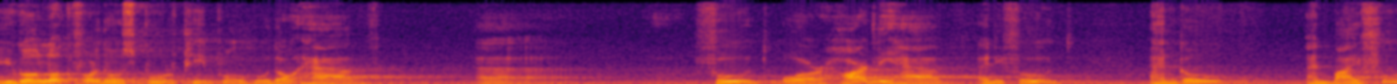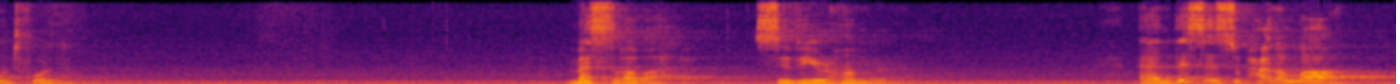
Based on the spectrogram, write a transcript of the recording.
you go look for those poor people who don't have uh, food or hardly have any food and go and buy food for them. Masghaba, severe hunger. And this is, subhanAllah,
